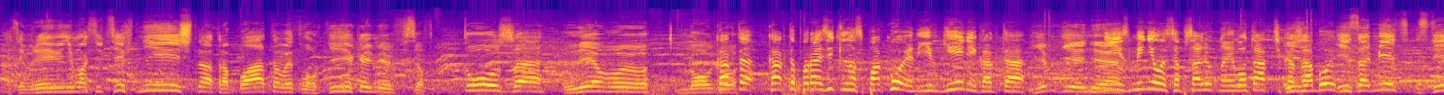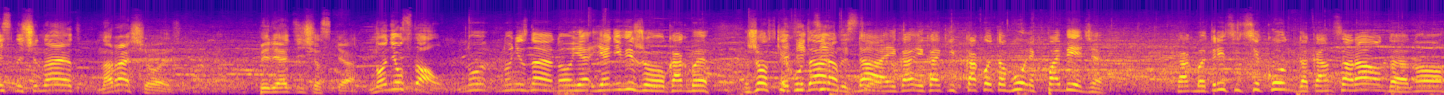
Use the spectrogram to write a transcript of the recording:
А тем временем Максим технично отрабатывает лоу-киками. Все в ту же левую ногу Как-то как поразительно спокоен Евгений, как-то не изменилась абсолютно его тактика за бой. И, и заметь, здесь начинает наращивать периодически. Но не устал. Ну, ну не знаю, но я, я не вижу как бы жестких ударов, да, и, и каких, какой-то воли к победе. Как бы 30 секунд до конца раунда, но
